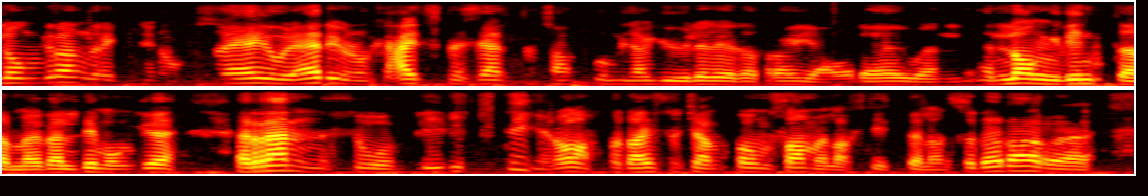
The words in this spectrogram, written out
i langrenn, riktignok, så er, jo, er, det jo noe helt spesielt å snakke om den gule ledertrøya. Og det er jo en, en, lang vinter med veldig mange renn som blir viktige da, for de som kjemper om sammenlagttittelen. Så det der eh,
